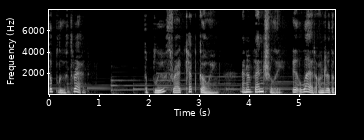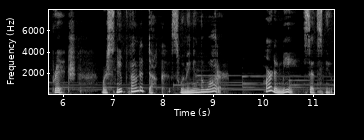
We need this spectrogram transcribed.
the blue thread. The blue thread kept going, and eventually it led under the bridge, where Snoop found a duck swimming in the water. Pardon me, said Snoop,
